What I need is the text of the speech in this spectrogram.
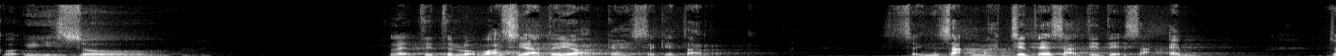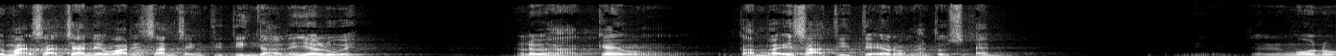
Kok iso lek didelok wasiate ya akeh sekitar sing sak masjid e sak titik sak M. Cuma sakjane warisan sing ditinggalne ya luwe luwe akeh tambah sak titik 200 M. Jadi ngono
